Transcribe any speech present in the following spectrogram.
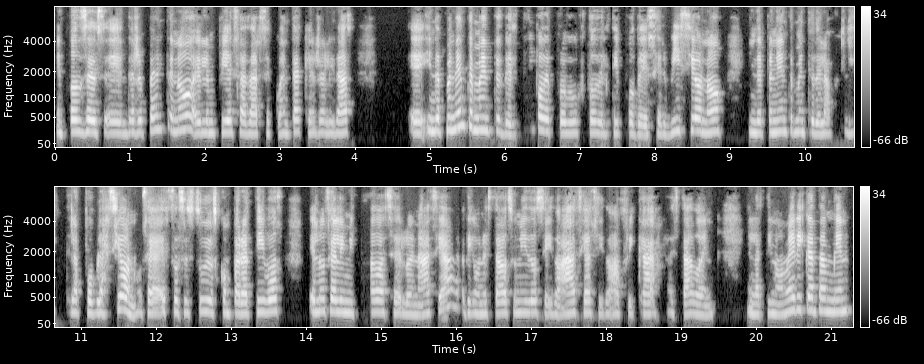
Entonces, eh, de repente, ¿no? Él empieza a darse cuenta que en realidad eh, independientemente del tipo de producto, del tipo de servicio, ¿no? Independientemente de la, población. O sea, estos estudios comparativos, él no se ha limitado a hacerlo en Asia, digo, en Estados Unidos, se ha ido a Asia, se ha ido a África, ha estado en, en Latinoamérica también.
